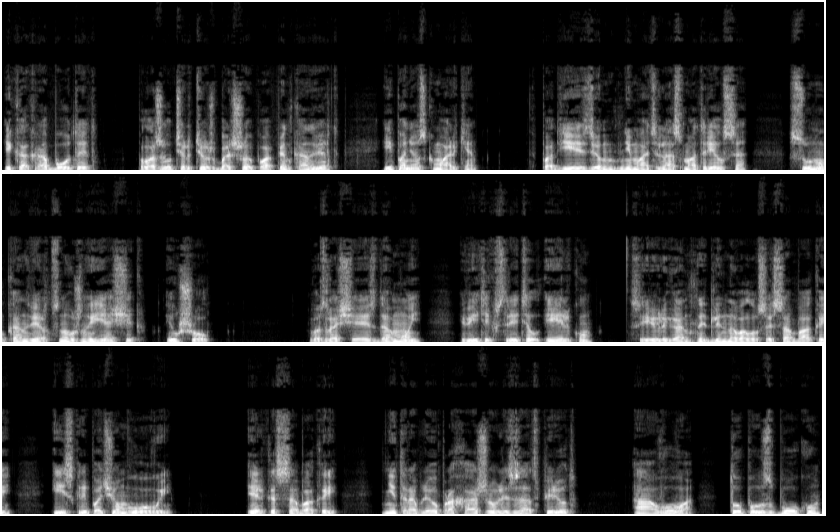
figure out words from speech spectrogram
и как работает, положил чертеж в большой папин конверт и понес к Мальке. В подъезде он внимательно осмотрелся, сунул конверт в нужный ящик и ушел. Возвращаясь домой, Витик встретил Эльку с ее элегантной длинноволосой собакой и скрипачом Вовой. Элька с собакой неторопливо прохаживали зад-вперед, а Вова топал сбоку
